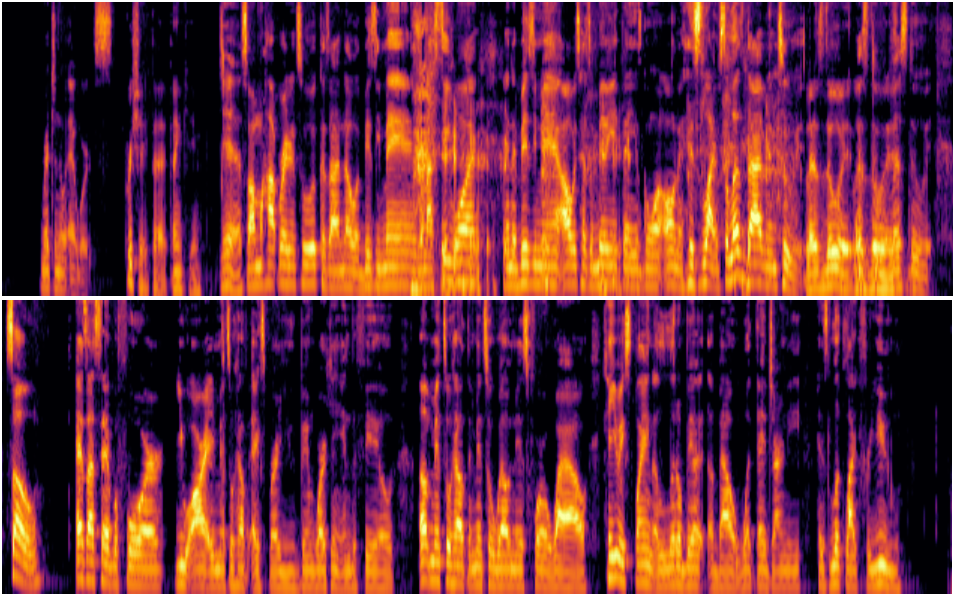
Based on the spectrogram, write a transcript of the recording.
Reginald Edwards. Appreciate that. Thank you. Yeah, so I'm gonna hop right into it because I know a busy man when I see one, and a busy man always has a million things going on in his life. So let's dive into it. Let's do it. Let's, let's do, it. it. Let's do it. So, as I said before, you are a mental health expert. You've been working in the field of mental health and mental wellness for a while. Can you explain a little bit about what that journey has looked like for you,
